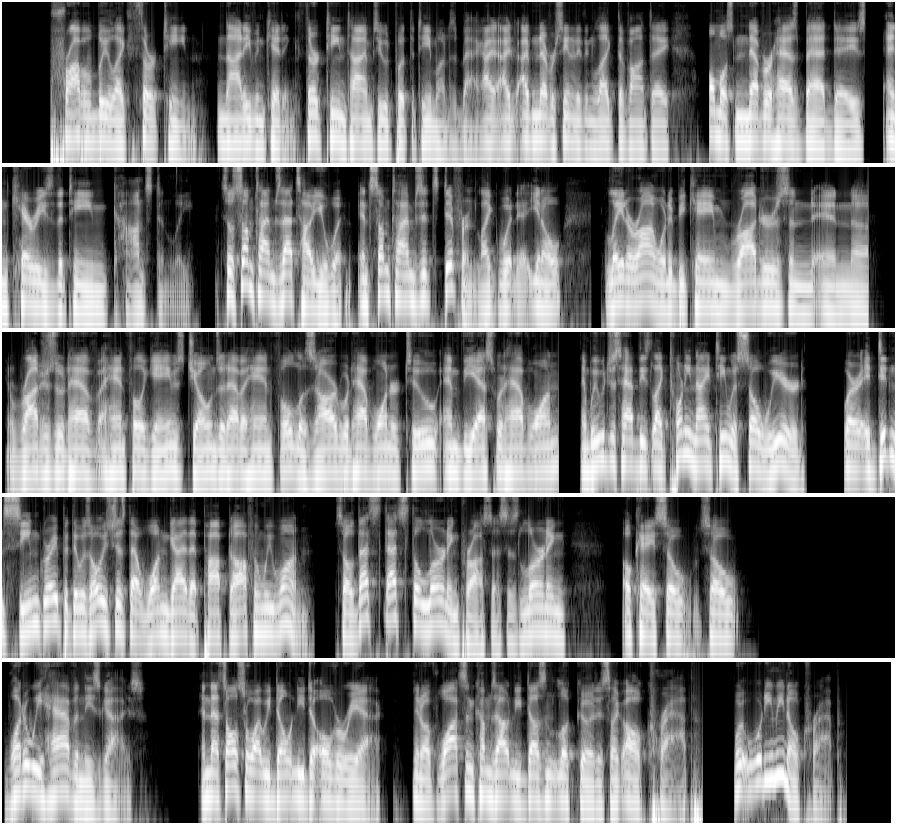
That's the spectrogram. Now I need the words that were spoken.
probably like 13. Not even kidding. 13 times he would put the team on his back. I, I, I've never seen anything like Davante. Almost never has bad days and carries the team constantly. So sometimes that's how you win. And sometimes it's different. Like, when, you know, later on when it became Rodgers and, and uh, would have a handful of games, Jones would have a handful, Lazard would have one or two, MVS would have one. And we would just have these, like 2019 was so weird where it didn't seem great, but there was always just that one guy that popped off and we won. So that's that's the learning process is learning okay, so so what do we have in these guys? And that's also why we don't need to overreact. You know, if Watson comes out and he doesn't look good, it's like, "Oh crap." What what do you mean oh crap?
